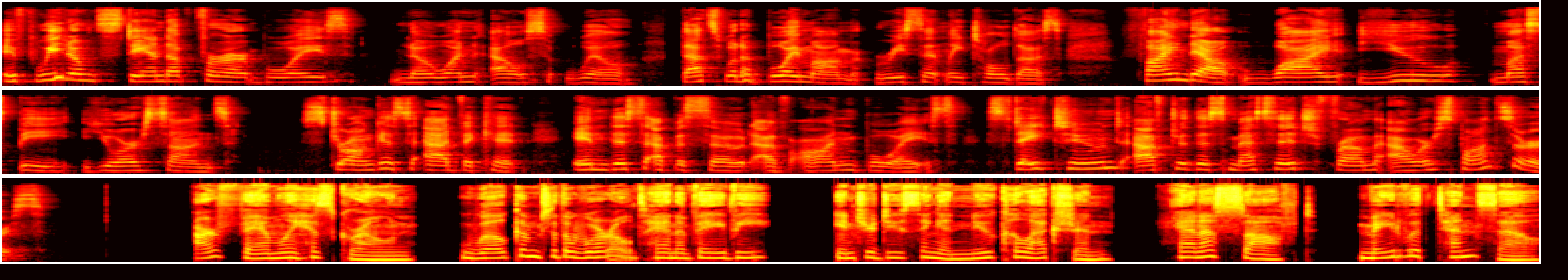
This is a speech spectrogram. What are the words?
If we don't stand up for our boys, no one else will. That's what a boy mom recently told us. Find out why you must be your son's strongest advocate in this episode of On Boys. Stay tuned after this message from our sponsors. Our family has grown. Welcome to the world, Hanna Baby. Introducing a new collection, Hanna Soft, made with Tencel.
